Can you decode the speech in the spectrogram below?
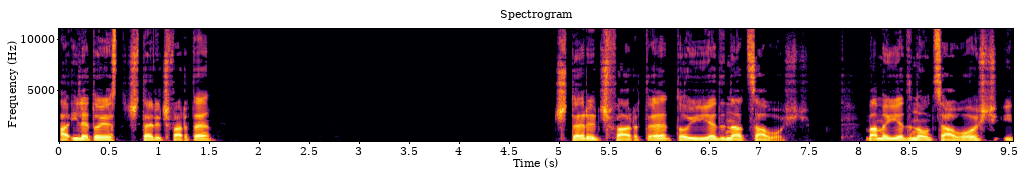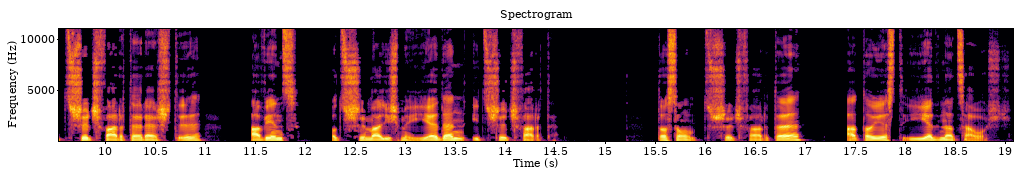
A ile to jest 4 czwarte? 4 czwarte to jedna całość. Mamy jedną całość i 3 czwarte reszty, a więc otrzymaliśmy 1 i 3 czwarte. To są 3 czwarte, a to jest jedna całość.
